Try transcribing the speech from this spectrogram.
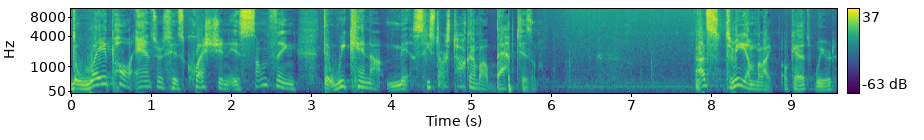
the way Paul answers his question is something that we cannot miss. He starts talking about baptism. That's, to me, I'm like, okay, that's weird.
